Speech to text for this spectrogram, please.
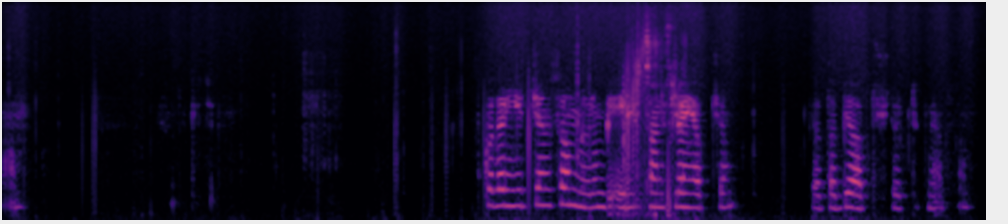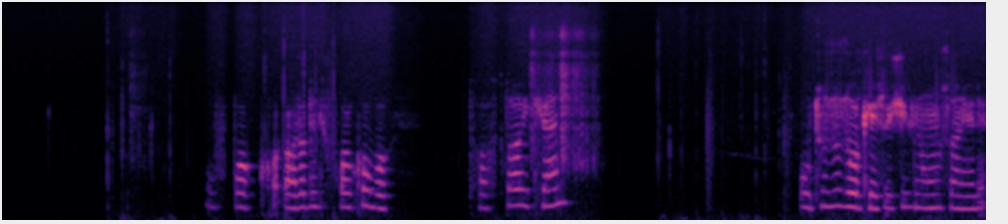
Tamam. Bu kadar yeteceğini sanmıyorum. Bir 50 tane falan yapacağım. Ya da bir 64'lük mü yapsam? Uf bak aradaki farka bak. Tahtayken 30'u zor kesmişim 10 saniyede.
